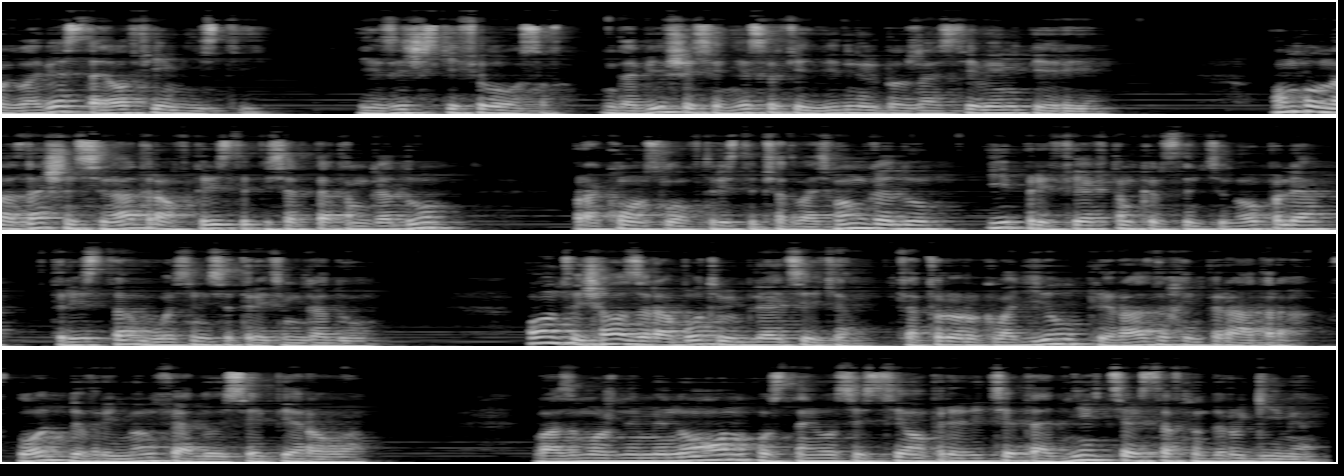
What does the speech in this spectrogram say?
Во главе стоял Фемистий, языческий философ, добившийся нескольких видных должностей в империи. Он был назначен сенатором в 355 году, проконсулом в 358 году и префектом Константинополя в 383 году. Он отвечал за работу библиотеки, которую руководил при разных императорах, вплоть до времен Феодосия I. Возможно, именно он установил систему приоритета одних текстов над другими,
